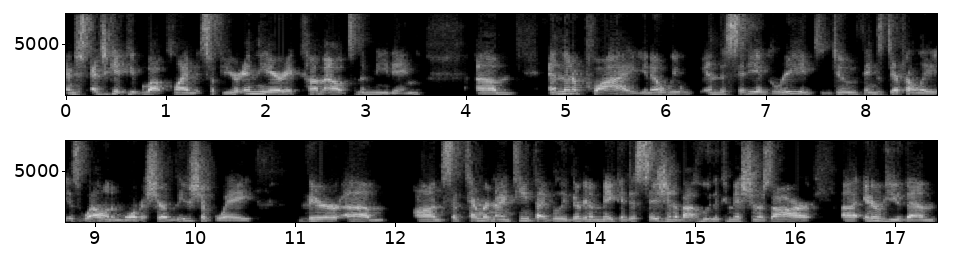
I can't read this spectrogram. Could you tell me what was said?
and just educate people about climate. So if you're in the area, come out to the meeting um, and then apply. You know, we and the city agreed to do things differently as well in a more of a shared leadership way. They're um, on September 19th, I believe they're going to make a decision about who the commissioners are, uh, interview them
